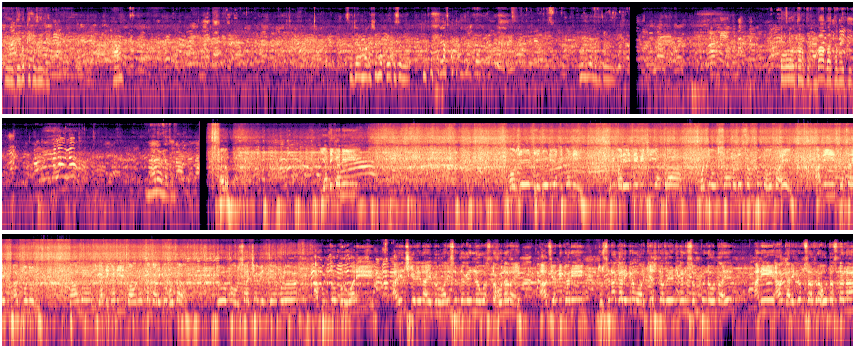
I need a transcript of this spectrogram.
गर्दी बघ किती झाली. हा? तुझ्या मग अशी मोकळं होतं सगळं. हो थांबतो बाबा थांबायची हॅलो. या ठिकाणी मोजे ढेबेवडी या ठिकाणी श्री मर्याई देवीची यात्रा मोठ्या उत्साहामध्ये संपन्न होत आहे. आणि त्याचा एक भाग म्हणून काल या ठिकाणी पाहुण्यांचा कार्यक्रम होता. तो पावसाच्या व्यत्ययामुळं आपण तो गुरुवारी अरेंज केलेला आहे. गुरुवारी संध्याकाळी नऊ वाजता होणार आहे. आज या ठिकाणी दुसरा कार्यक्रम ऑर्केस्ट्राचा या ठिकाणी संपन्न होत आहे. आणि हा कार्यक्रम साजरा होत असताना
